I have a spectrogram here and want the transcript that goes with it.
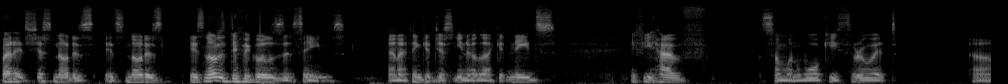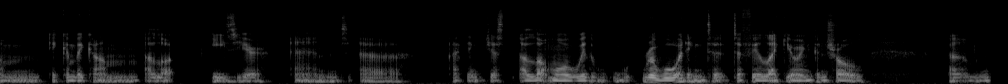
But it's just not as it's not as it's not as difficult as it seems. And I think it just you know like it needs if you have someone walk you through it, um, it can become a lot easier and uh, I think just a lot more with rewarding to, to feel like you're in control um,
